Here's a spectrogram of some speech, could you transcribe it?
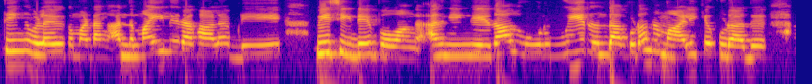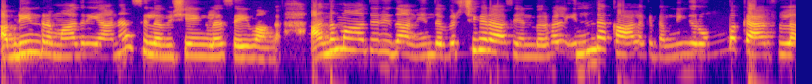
தீங்கு விளைவிக்க மாட்டாங்க. அந்த மயிலிறகால அப்படியே வீசிக்கிட்டே போவாங்க. அதுங்க இங்க ஏதாவது ஒரு உயிர் இருந்தா கூட நம்ம அழிக்க கூடாது அப்படின்ற மாதிரியான சில விஷயங்களை செய்வாங்க. அந்த மாதிரி தான் இந்த விருச்சிக ராசி என்பவர்கள் இந்த காலகட்டம் நீங்க ரொம்ப கேர்ஃபுல்லா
